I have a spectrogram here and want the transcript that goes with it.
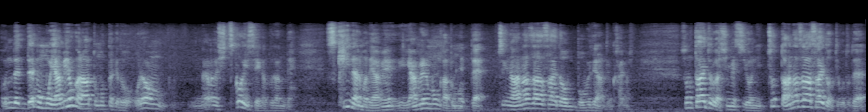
ほんででももうやめようかなと思ったけど俺はなかなかしつこい性格なんで好きになるまでやめやめるもんかと思って次の「アナザーサイド・ボブ・ディラン」っていうのを買いました。そのタイトルが示すようにちょっとアナザーサイドってことで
